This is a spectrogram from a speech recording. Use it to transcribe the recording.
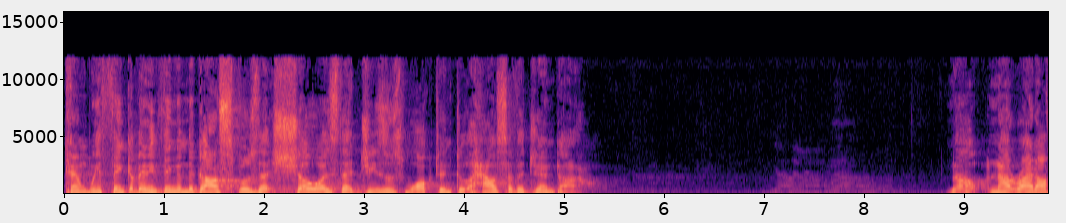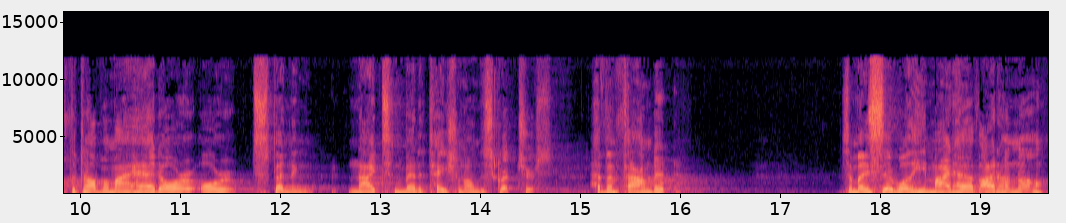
Can we think of anything in the Gospels that show us that Jesus walked into a house of a Gentile? No, not right off the top of my head or, or spending nights in meditation on the scriptures. Haven't found it. Somebody said, well, he might have. I don't know.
